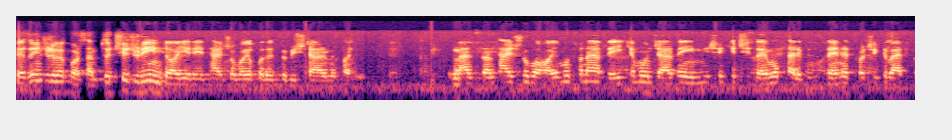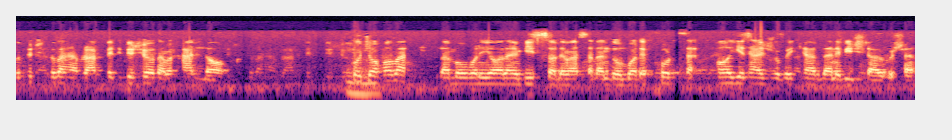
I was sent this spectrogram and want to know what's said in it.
بذار اینجوری بپرسم تو چجوری این دایره تجربه های خودت رو بیشتر می‌کنی منظورم تجربه های متنوعی که منجر به این میشه که چیزهای مختلفی تو ذهنت باشه که بعد تو چیزا به هم رفت بدی بشه آدم خلاق. کجاها مثلا به عنوان یه آدم 20 ساله مثلا دنبال فرصت های تجربه کردن بیشتر باشن.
